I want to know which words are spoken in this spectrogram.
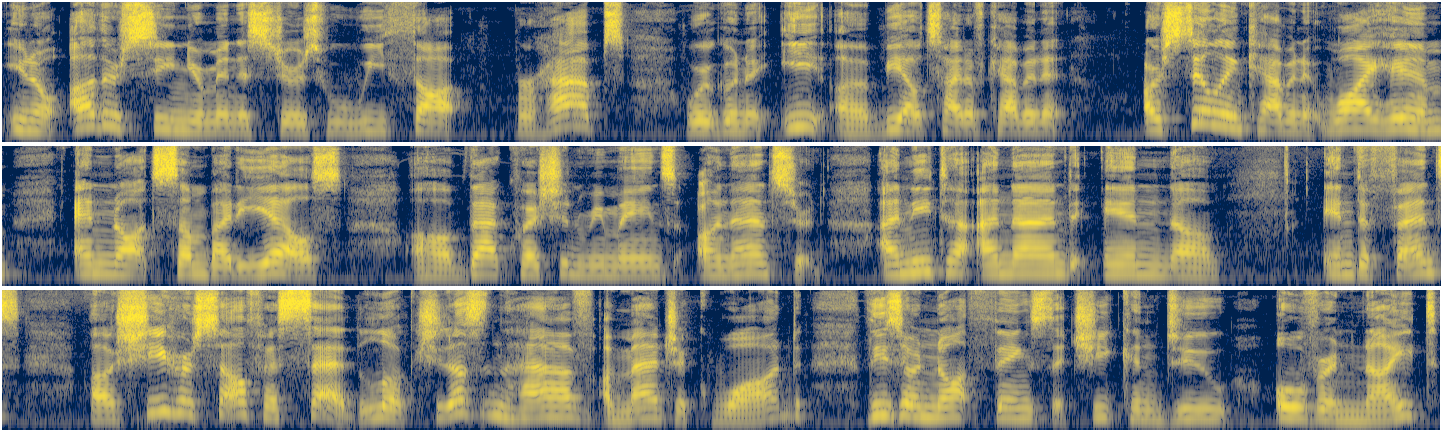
you know, other senior ministers who we thought perhaps were going to uh, be outside of cabinet are still in cabinet. Why him and not somebody else? Uh, that question remains unanswered. Anita Anand in, uh, in defense uh, she herself has said, look, she doesn't have a magic wand. These are not things that she can do overnight.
